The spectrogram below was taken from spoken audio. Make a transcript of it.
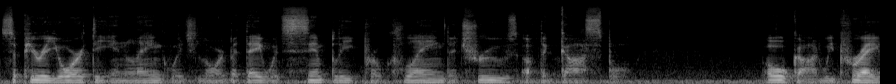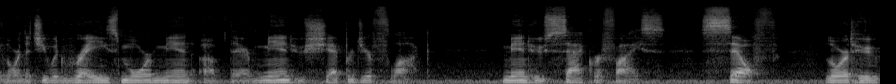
superiority in language, Lord, but they would simply proclaim the truths of the gospel. Oh God, we pray, Lord, that you would raise more men up there, men who shepherd your flock, men who sacrifice self, Lord, who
